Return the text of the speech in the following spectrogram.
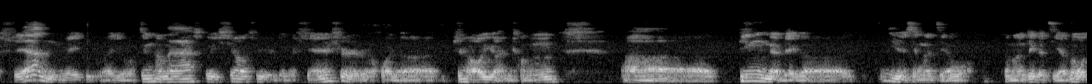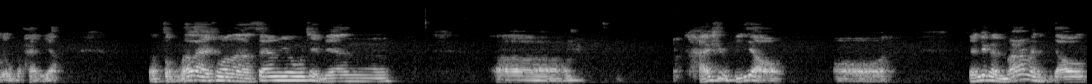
实验为主的，有经常大家会需要去这个实验室或者至少远程啊盯着这个运行的结果，可能这个节奏就不太一样。那总的来说呢，CMU 这边呃。还是比较哦，跟这个 environment 比较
